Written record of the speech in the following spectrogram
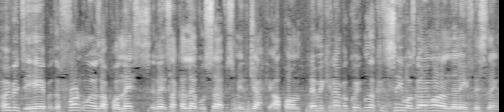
over to here, put the front wheels up on this, and it's like a level surface for me to jack it up on. Then we can have a quick look and see what's going on underneath this thing.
